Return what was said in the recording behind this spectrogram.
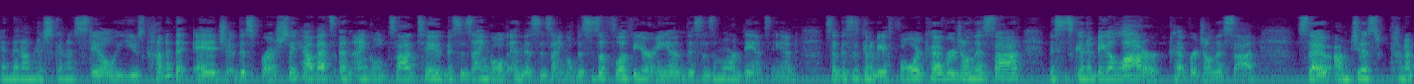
And then I'm just going to still use kind of the edge of this brush. See how that's an angled side too? This is angled and this is angled. This is a fluffier end. This is a more dense end. So this is going to be a fuller coverage on this side. This is going to be a lighter coverage on this side. So I'm just kind of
